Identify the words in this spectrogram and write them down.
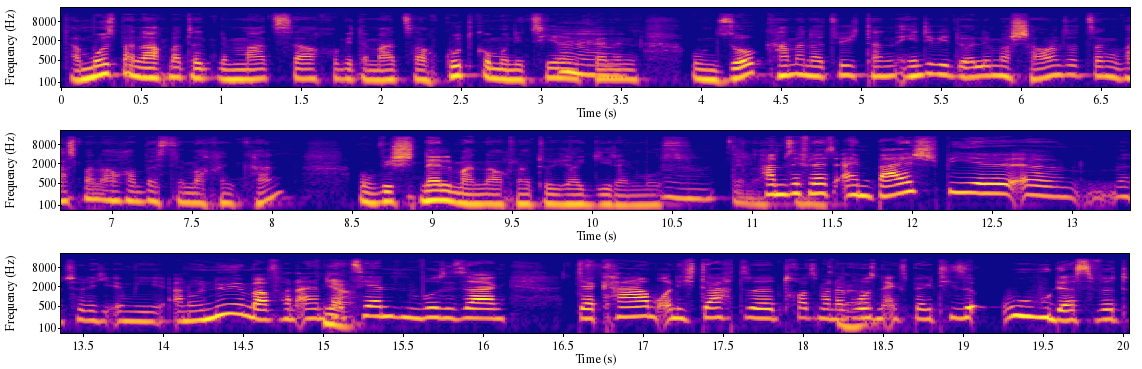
Da muss man auch mit dem Arzt auch, mit dem Arzt auch gut kommunizieren Mhm. können. Und so kann man natürlich dann individuell immer schauen, sozusagen, was man auch am besten machen kann und wie schnell man auch natürlich agieren muss. Mhm. Haben Sie vielleicht ein Beispiel, ähm, natürlich irgendwie anonym, aber von einem Ja. Patienten, wo Sie sagen, der kam und ich dachte, trotz meiner Ja. großen Expertise, uh, das wird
